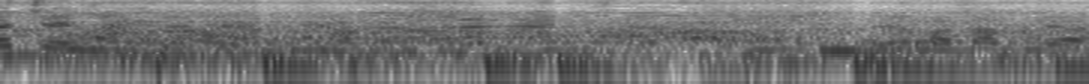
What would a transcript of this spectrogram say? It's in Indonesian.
cek. Ayo pasang ya,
